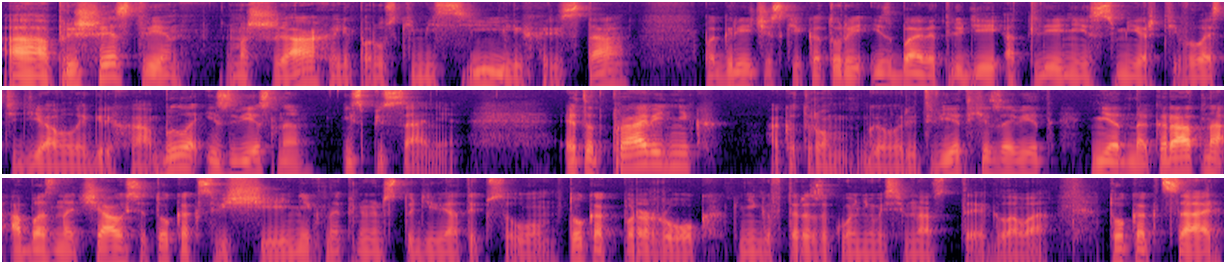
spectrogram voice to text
А пришествие Машиах, или по-русски Мессии, или Христа, по-гречески, который избавит людей от лени и смерти, власти дьявола и греха, было известно из Писания. Этот праведник, о котором говорит Ветхий Завет, неоднократно обозначался то как священник, например, 109 псалом, то как пророк, книга Второзакония, 18 глава, то как царь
